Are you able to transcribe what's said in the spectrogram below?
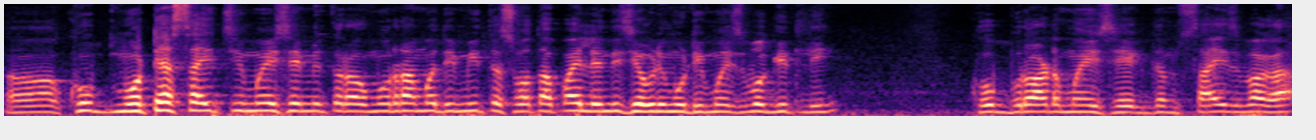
अं, खूप मोठ्या साईजची म्हैस आहे मित्र मुर्रामध्ये मी तर स्वतः पहिल्यांदाच एवढी मोठी म्हैस बघितली. खूप ब्रॉड म्हैस आहे एकदम साईज बघा.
